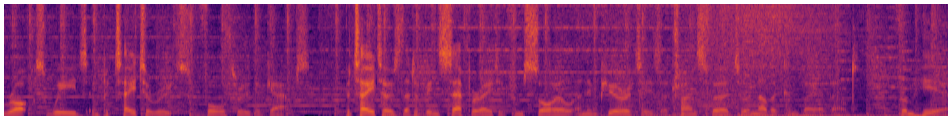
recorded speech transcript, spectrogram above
rocks, weeds and potato roots fall through the gaps. Potatoes that have been separated from soil and impurities are transferred to another conveyor belt. From here,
